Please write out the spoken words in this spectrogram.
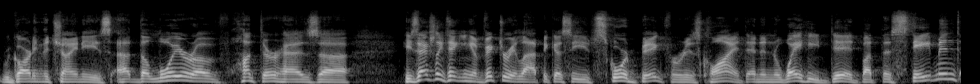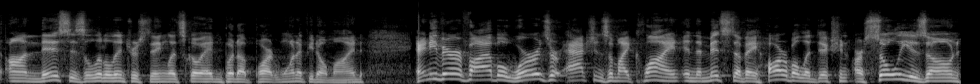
regarding the Chinese. Uh, the lawyer of Hunter has. Uh, He's actually taking a victory lap because he scored big for his client, and in a way he did. But the statement on this is a little interesting. Let's go ahead and put up part one if you don't mind. Any verifiable words or actions of my client in the midst of a horrible addiction are solely his own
